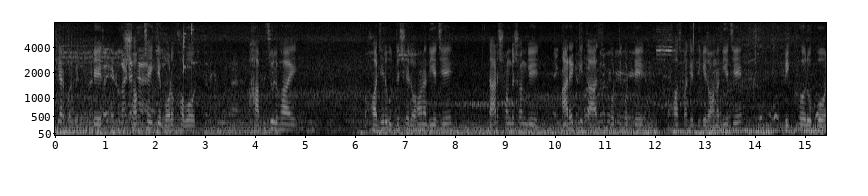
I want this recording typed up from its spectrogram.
শেয়ার করবেন। সবচাইতে বড় খবর, হাফিজুল ভাই হজের উদ্দেশ্যে রওনা দিয়েছে। তার সঙ্গে সঙ্গে আরেকটি কাজ করতে করতে হজ পাকের দিকে রওনা দিয়েছে। বৃক্ষরোপণ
